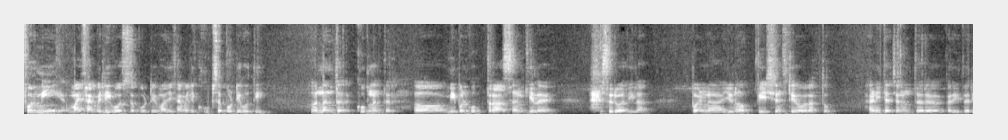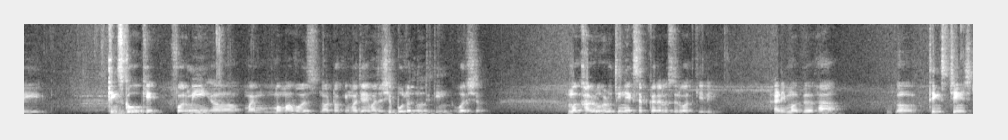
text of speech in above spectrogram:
for me my family was supportive माझी फॅमिली खूप सपोर्टिव्ह होती नंतर खूप नंतर. मी पण खूप त्रास सहन केला आहे सुरुवातीला. पण यु नो पेशन्स ठेवावा लागतो. आणि त्याच्यानंतर कधीतरी things go okay for me my mamma was not talking माझी आई माझ्याशी बोलत नव्हती तीन वर्ष. मग हळूहळू तिने ॲक्सेप्ट करायला सुरुवात केली. आणि मग हां थिंग्स चेंज्ड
